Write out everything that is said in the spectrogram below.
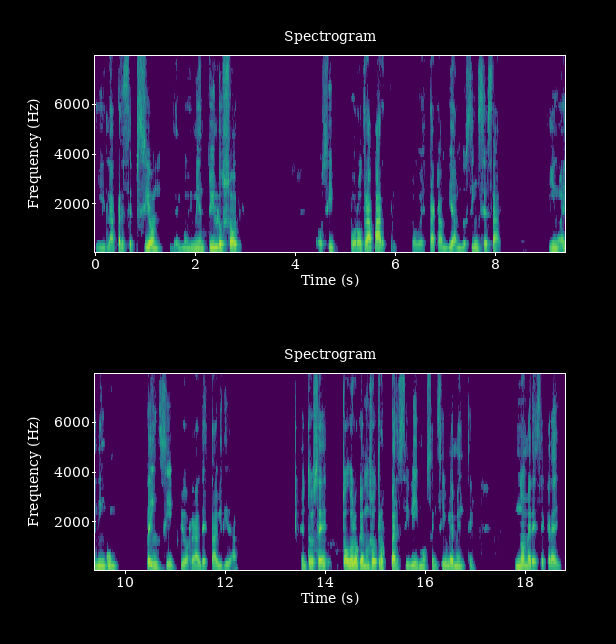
y la percepción del movimiento ilusorio, o si por otra parte todo está cambiando sin cesar y no hay ningún principio real de estabilidad, entonces todo lo que nosotros percibimos sensiblemente no merece crédito.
